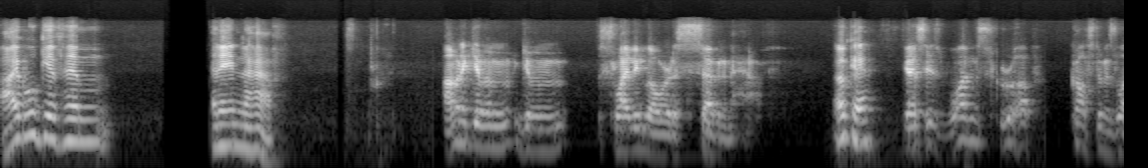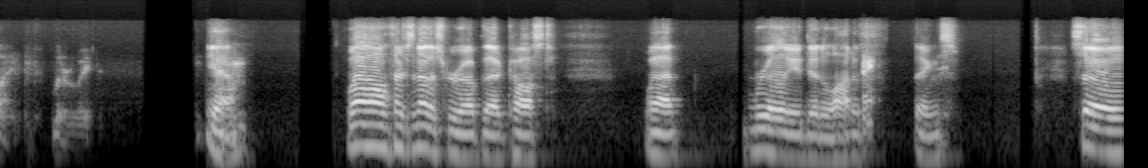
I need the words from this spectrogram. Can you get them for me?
I will give him an eight and a half. I'm gonna give him give him slightly lower to seven and a half. Okay. Yes, his one screw up cost him his life, literally. Yeah. Well, there's another screw up that cost. Well, that really did a lot of things. So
